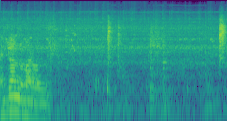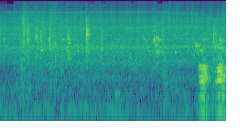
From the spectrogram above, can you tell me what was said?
Bence on numara olmuş. Oh oh.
